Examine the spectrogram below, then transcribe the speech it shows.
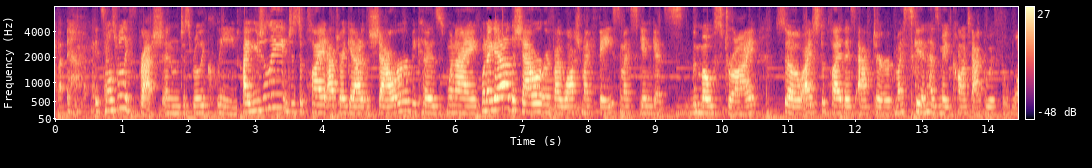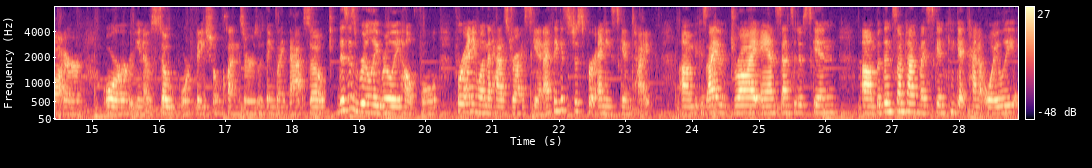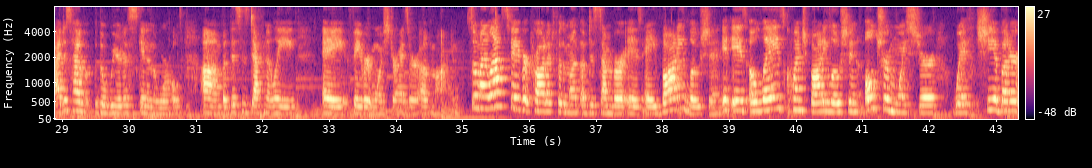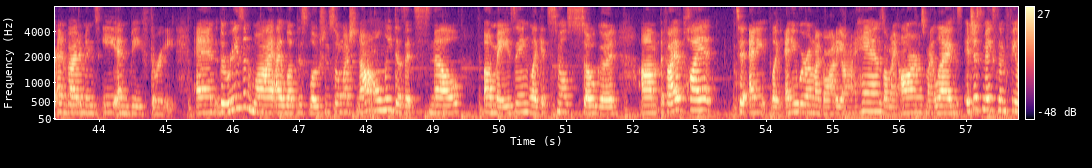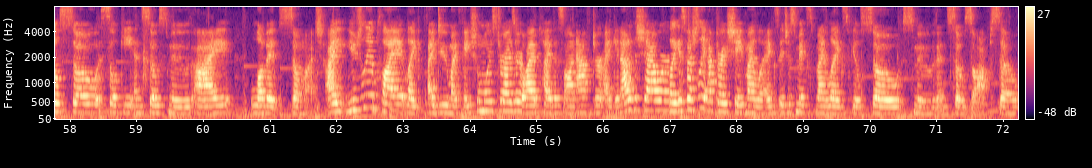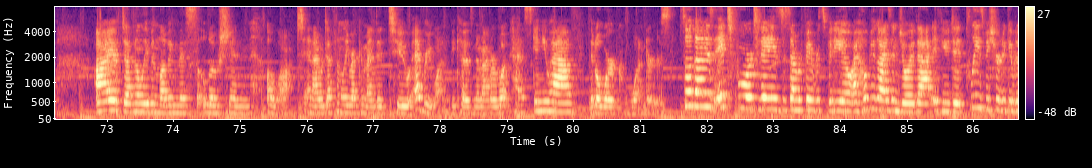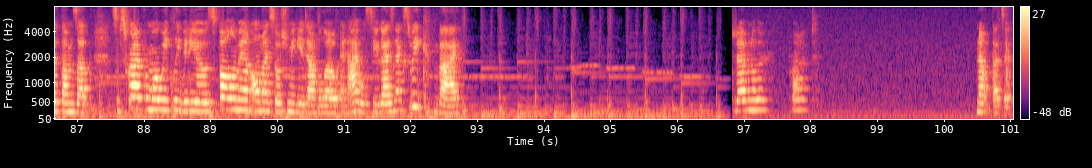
it smells really fresh and just really clean. I usually just apply it after I get out of the shower because when I, when I get out of the shower or if I wash my face, my skin gets the most dry. So I just apply this after my skin has made contact with water or, you know, soap or facial cleansers or things like that. So this is really, really helpful for anyone that has dry skin. I think it's just for any skin type um, because I have dry and sensitive skin. Um, but then sometimes my skin can get kind of oily. I just have the weirdest skin in the world, um, but this is definitely a favorite moisturizer of mine. So my last favorite product for the month of December is a body lotion. It is Olay's Quench Body Lotion Ultra Moisture with shea butter and vitamins E and B3. And the reason why I love this lotion so much, not only does it smell amazing, like it smells so good, um, if I apply it to any like anywhere on my body, on my hands, on my arms, my legs. It just makes them feel so silky and so smooth. I love it so much. I usually apply it like I do my facial moisturizer. I apply this on after I get out of the shower, like especially after I shave my legs. It just makes my legs feel so smooth and so soft. So I have definitely been loving this lotion a lot and I would definitely recommend it to everyone because no matter what kind of skin you have, it'll work wonders. So that is it for today's December favorites video. I hope you guys enjoyed that. If you did, please be sure to give it a thumbs up, subscribe for more weekly videos, follow me on all my social media down below, and I will see you guys next week. Bye! Did I have another product? No, that's it.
